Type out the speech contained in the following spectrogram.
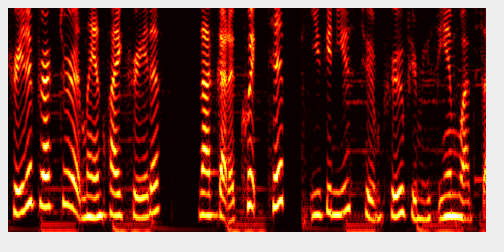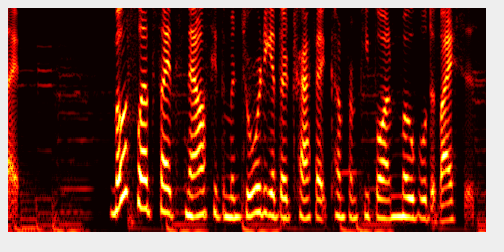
creative director at Landslide Creative, and I've got a quick tip you can use to improve your museum website. Most websites now see the majority of their traffic come from people on mobile devices.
